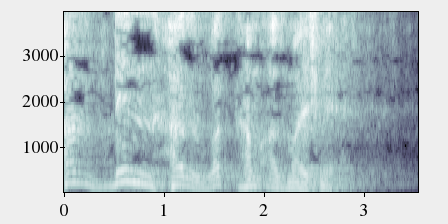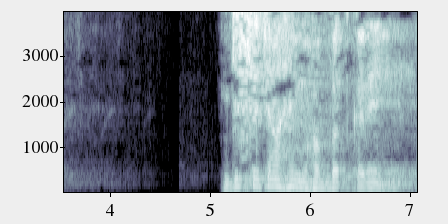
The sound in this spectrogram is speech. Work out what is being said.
ہر دن، ہر وقت ہم آزمائش میں ہیں۔ جس سے چاہیں محبت کریں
